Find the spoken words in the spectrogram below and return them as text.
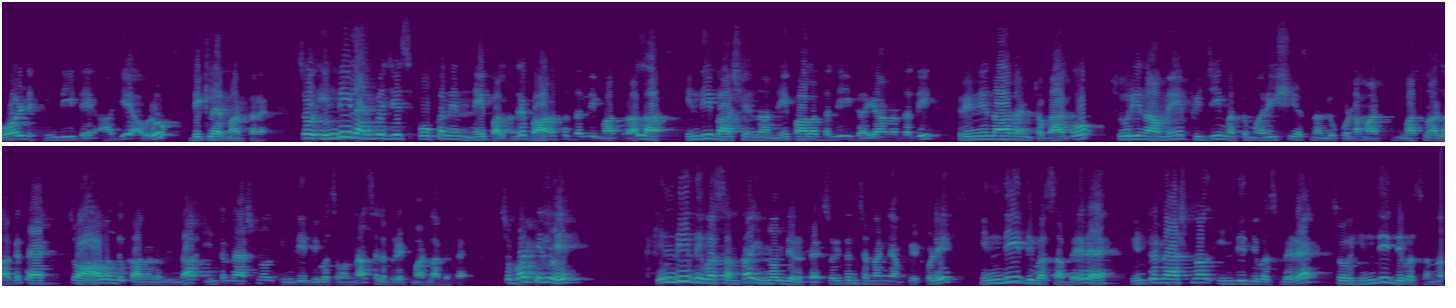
ವರ್ಲ್ಡ್ ಹಿಂದಿ ಡೇ ಆಗಿ ಅವರು ಡಿಕ್ಲೇರ್ ಮಾಡ್ತಾರೆ. So, Hindi language is spoken in Nepal ಅಂದ್ರೆ ಭಾರತದಲ್ಲಿ ಮಾತ್ರ ಅಲ್ಲ, ಹಿಂದಿ ಭಾಷೆಯನ್ನ ನೇಪಾಳದಲ್ಲಿ, ಗಯಾನದಲ್ಲಿ ತ್ರಿನಿನಾದ್ ಅಂಡ್ ಟೊಬ್ಯಾಗೋ, ಸೂರಿನಾಮೆ, ಫಿಜಿ ಮತ್ತು ಮರಿಷಿಯಸ್ ನಲ್ಲೂ ಕೂಡ ಮಾತನಾಡಲಾಗುತ್ತೆ. ಸೊ, ಆ ಒಂದು ಕಾರಣದಿಂದ ಇಂಟರ್ನ್ಯಾಷನಲ್ ಹಿಂದಿ ದಿವಸವನ್ನ ಸೆಲೆಬ್ರೇಟ್ ಮಾಡಲಾಗುತ್ತೆ. ಸೊ, ಬಟ್ ಇಲ್ಲಿ ಹಿಂದಿ ದಿವಸ್ ಅಂತ ಇನ್ನೊಂದಿರುತ್ತೆ. ಸೊ ಇದನ್ನ ಚೆನ್ನಾಗಿ ಜ್ಞಾಪಕ ಇಟ್ಕೊಳ್ಳಿ. ಹಿಂದಿ ದಿವಸ ಬೇರೆ ಇಂಟರ್ನ್ಯಾಷನಲ್ ಹಿಂದಿ ದಿವಸ್ ಬೇರೆ. ಸೊ ಹಿಂದಿ ದಿವಸನ್ನ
